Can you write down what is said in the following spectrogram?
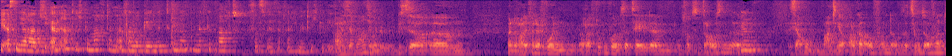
Die ersten Jahre habe ich ehrenamtlich gemacht, am Anfang noch Geld mitgenommen, mitgebracht, sonst wäre es einfach nicht möglich gewesen. ah, das ist ja Wahnsinn, weil du bist ja. Ähm, mein Ralf hat ja vorhin, Ralf Ducken vorhin was erzählt, ähm, umsonst draußen. Ähm, Mhm. Ist ja auch ein wahnsinniger arger Aufwand, Organisationsaufwand.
